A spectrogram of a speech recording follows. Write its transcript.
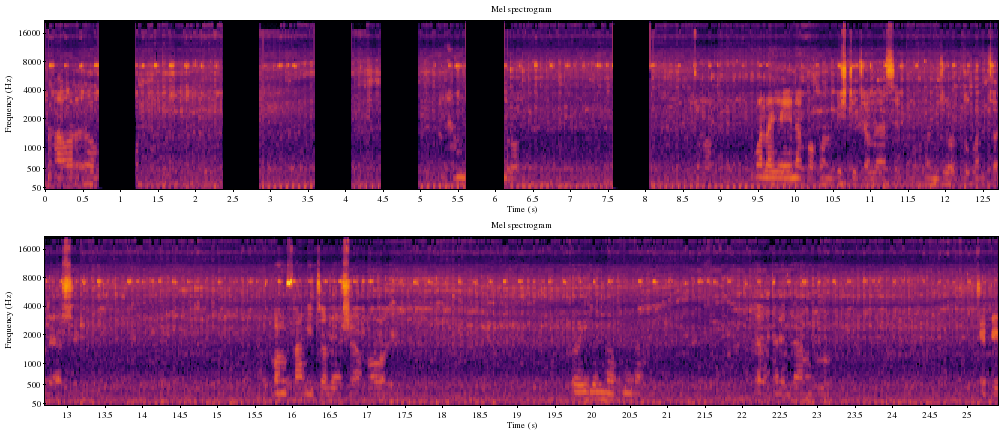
খাওয়ার বলা যায় না কখন বৃষ্টি চলে আসে, কখন জোর তুফান চলে আসে। কখন পানি চলে আসা হয়। তো এই জন্য আপনারা তাড়াতাড়ি দামগুলো কেটে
